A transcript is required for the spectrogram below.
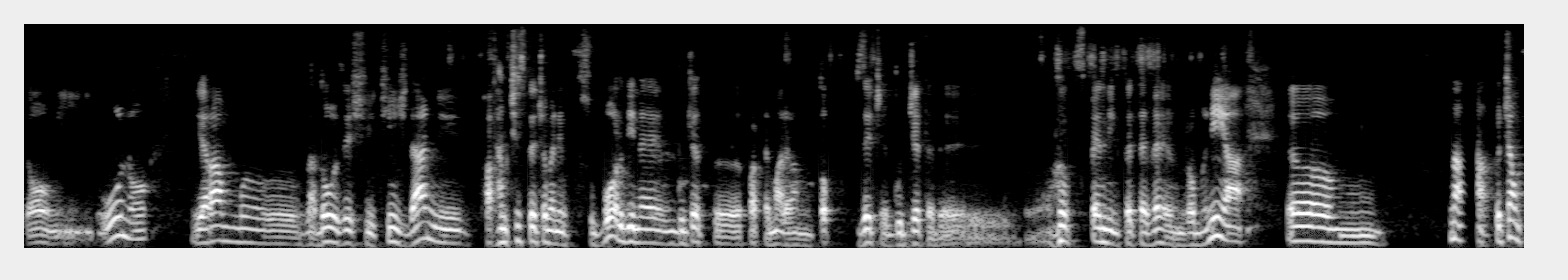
2001 eram uh, la 25 de ani, aveam 510 oameni în subordine, un buget uh, foarte mare, eram top 10 bugete de uh, spending pe TV în România. Um, na, făceam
